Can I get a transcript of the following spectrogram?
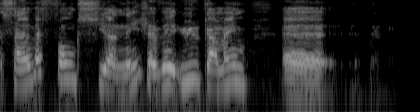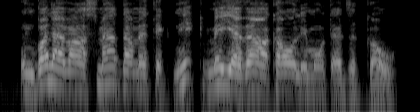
ça avait fonctionné. J'avais eu quand même un bon avancement dans ma technique, mais il y avait encore les mots de côte.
